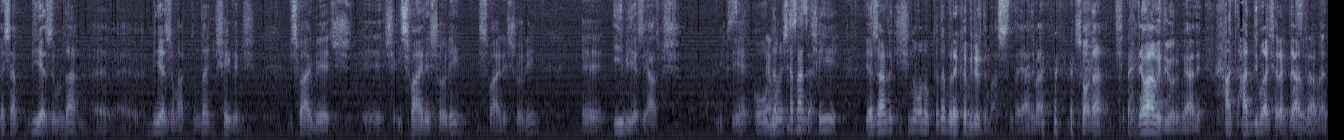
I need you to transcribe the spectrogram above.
mesela bir yazımda e, bir yazım hakkında şey demiş. İsmail Bey'e şey, İsmail'e söyleyin, İsmail'e söyleyin. e, iyi bir yazı yazmış diye. Ne Orada mesela ben size. şeyi yazarlık işini o noktada bırakabilirdim aslında. Yani ben sonra devam ediyorum yani had, haddimi aşarak devam ediyorum. Yani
